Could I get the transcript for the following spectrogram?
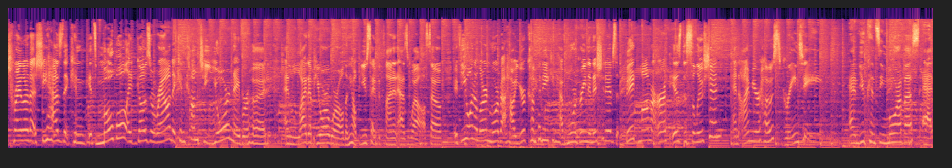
trailer that she has that can, it's mobile, it goes around, it can come to your neighborhood and light up your world and help you save the planet as well. So if you want to learn more about how your company can have more green initiatives, Big Mama Earth is the solution. And I'm your host, Green Tea. And you can see more of us at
